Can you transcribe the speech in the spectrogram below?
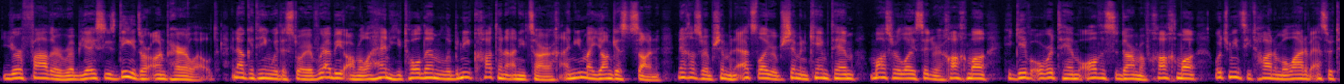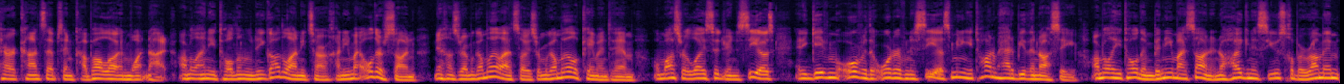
your father, Reb Yasi's deeds are unparalleled. And now continuing with the story of Rebbe, Amrulahen, he told him, Libni katan anitzarech, I need my youngest son. Nechas Reb Shimon Etzlai, Reb Shimon came to him, Masr Loi Sidre Chachma, he gave over to him all the Siddharm of Chachma, which means he taught him a lot of esoteric concepts and Kabbalah and whatnot. Amrullah, told him, Libni gadol anitzarech, I need my older son. Nechas Reb Gamliel Reb Gamliel came into him, Masr Loi Sidre Nesios, and he gave him over the order of Nesios, meaning he taught him how to be the Nasi. He told him, Bini, my son, in a Baramim,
